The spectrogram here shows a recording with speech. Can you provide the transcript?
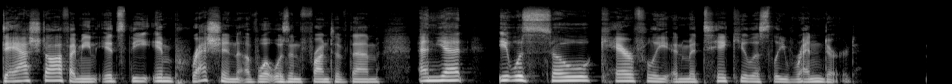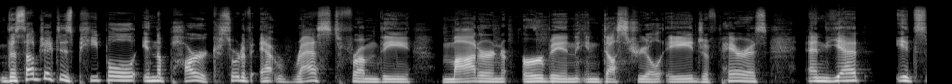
dashed off. I mean, it's the impression of what was in front of them, and yet it was so carefully and meticulously rendered. The subject is people in the park, sort of at rest from the modern urban industrial age of Paris, and yet it's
